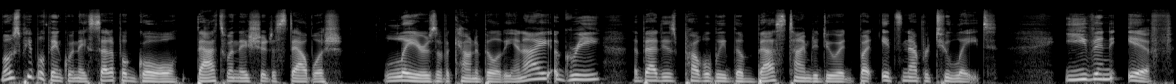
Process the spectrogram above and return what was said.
Most people think when they set up a goal, that's when they should establish layers of accountability. And I agree that that is probably the best time to do it, but it's never too late even if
